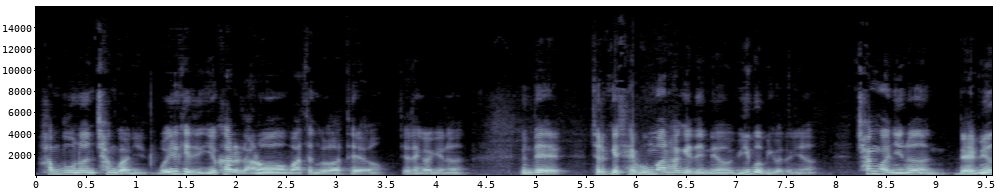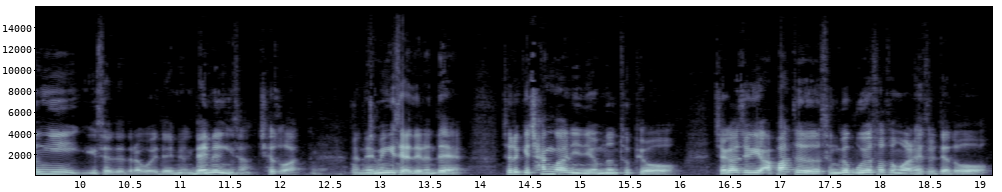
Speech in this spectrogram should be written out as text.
한 분은 참관인. 뭐 이렇게 역할을 나눠 맡은 것 같아요. 제 생각에는. 근데 저렇게 세 분만 하게 되면 위법이거든요. 참관인은 네명이 있어야 되더라고요. 네명네 명 이상, 최소한. 네. 네명 있어야 되는데 저렇게 참관인이 없는 투표. 제가 저기 아파트 선거 무효 소송을 했을 때도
